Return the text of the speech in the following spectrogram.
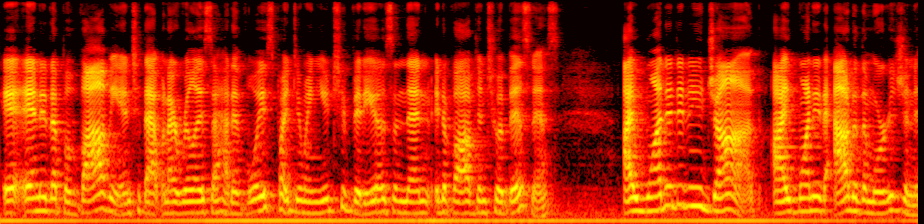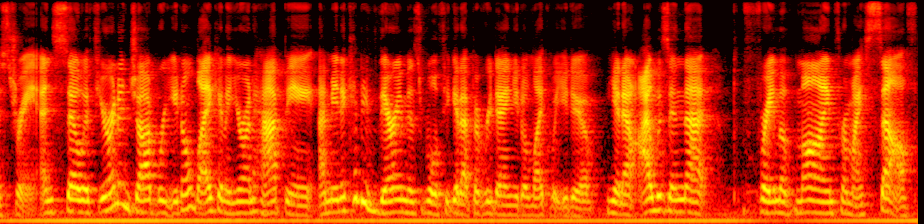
It ended up evolving into that when I realized I had a voice by doing YouTube videos and then it evolved into a business. I wanted a new job. I wanted out of the mortgage industry. And so if you're in a job where you don't like it and you're unhappy, I mean, it can be very miserable if you get up every day and you don't like what you do. You know, I was in that frame of mind for myself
